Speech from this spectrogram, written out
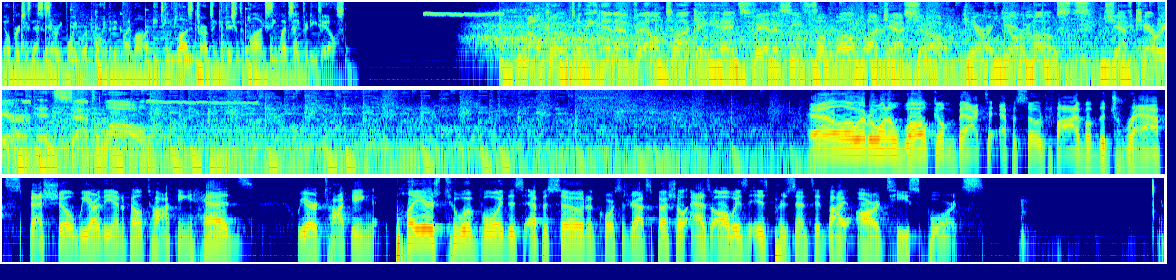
No purchase necessary. Void where prohibited by law. 18 plus terms and conditions apply. See website for details. Welcome to the NFL Talking Heads Fantasy Football Podcast Show. Here are your hosts, Jeff Carrier and Seth Lowe. Hello, everyone, and welcome back to episode five of the Draft Special. We are the NFL Talking Heads. We are talking players to avoid this episode. And of course, the Draft Special, as always, is presented by RT Sports.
